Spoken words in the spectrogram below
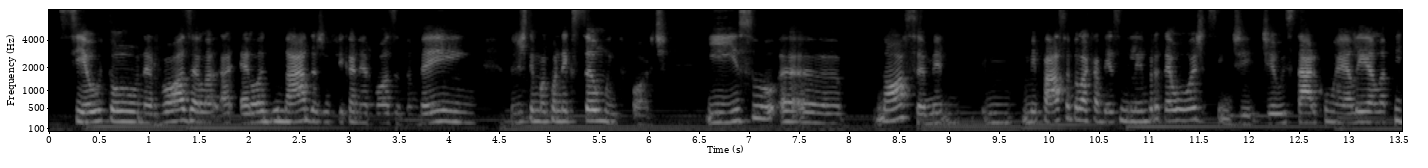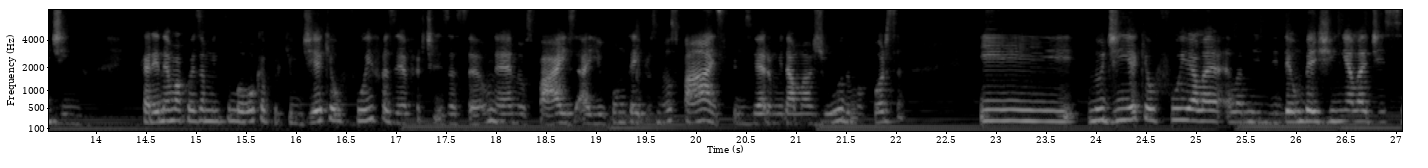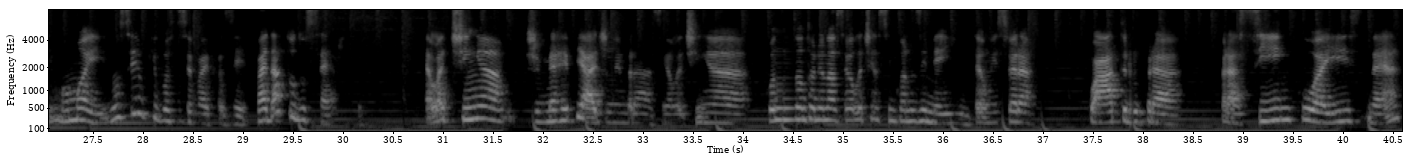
Se eu estou nervosa, ela, ela do nada já fica nervosa também. A gente tem uma conexão muito forte. E isso, uh, nossa, me, me passa pela cabeça, me lembra até hoje, assim, de, de eu estar com ela e ela pedindo. Karina é uma coisa muito louca, porque o dia que eu fui fazer a fertilização, né, meus pais, aí eu contei para os meus pais, porque eles vieram me dar uma ajuda, uma força, e no dia que eu fui, ela, ela me deu um beijinho e ela disse: Mamãe, não sei o que você vai fazer, vai dar tudo certo. Ela tinha, de me arrepiar de lembrar, assim, ela tinha, quando o Antônio nasceu, ela tinha cinco anos e meio, então isso era quatro para para cinco, aí, né?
